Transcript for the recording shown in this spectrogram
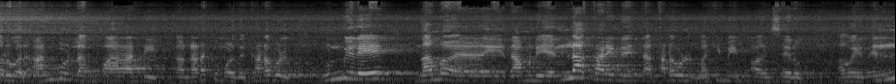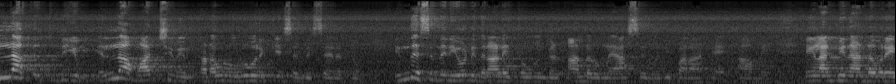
ஒருவர் அன்புள்ளம் பாராட்டி நாம் நடக்கும்பொழுது கடவுள் உண்மையிலேயே நம்ம நம்முடைய எல்லா காரியங்களையும் கடவுள் மகிமையும் அது சேரும். அவர் எல்லா துதியும் எல்லா மாட்சியும் கடவுள் ஒருவருக்கே சென்று சேரட்டும். இந்த சிந்தனையோடு இந்த நாளை துவங்குங்கள். ஆண்டவர் உங்களை ஆசீர்வதிப்பாராக. ஆமே எங்கள் அன்பின் ஆண்டவரே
